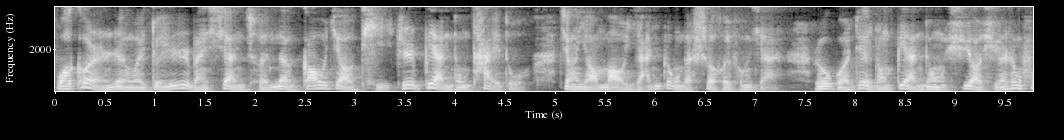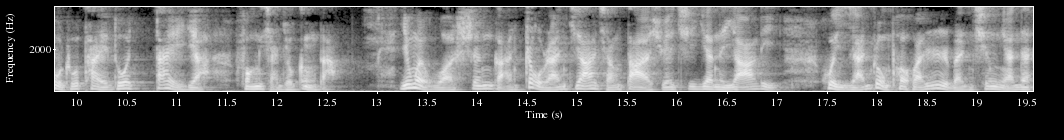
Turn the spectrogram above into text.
我个人认为，对日本现存的高教体制变动太多，将要冒严重的社会风险。如果这种变动需要学生付出太多代价，风险就更大。因为我深感，骤然加强大学期间的压力，会严重破坏日本青年的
